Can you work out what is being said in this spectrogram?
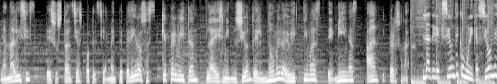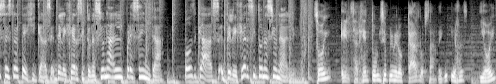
y análisis de sustancias potencialmente peligrosas que permitan la disminución del número de víctimas de minas antipersonal. La Dirección de Comunicaciones Estratégicas del Ejército Nacional presenta Podcast del Ejército Nacional. Soy el sargento viceprimero Carlos André Gutiérrez y hoy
